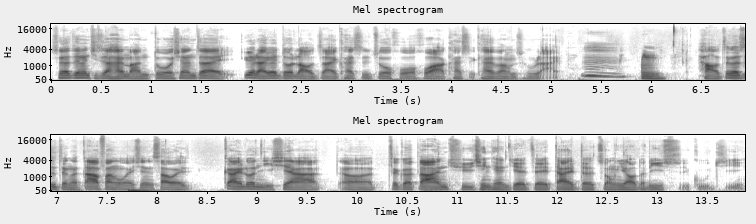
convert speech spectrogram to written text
所以这边其实还蛮多，现在越来越多老宅开始做活化，开始开放出来，嗯嗯。好，这个是整个大范围，先稍微概论一下，呃，这个大安区青田街这一带的重要的历史古迹。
